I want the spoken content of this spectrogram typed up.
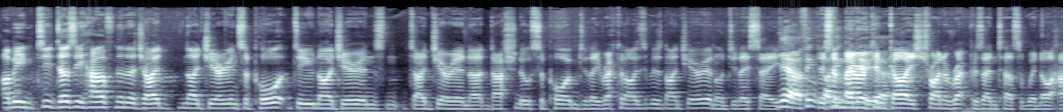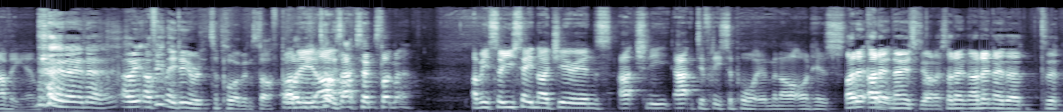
I mean, do, does he have the Nige- Nigerian support? Do Nigerians, Nigerian uh, nationals support him? Do they recognise him as Nigerian, or do they say, Yeah, I think- this I think they do, American yeah. guy's trying to represent us and we're not having him? No, no, no. I mean, I think they do support him and stuff. But I like, mean, you can tell I- his accent's like. I mean, so you say Nigerians actually actively support him and are on his? I don't. I don't know to be honest. I don't. I don't know the, the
